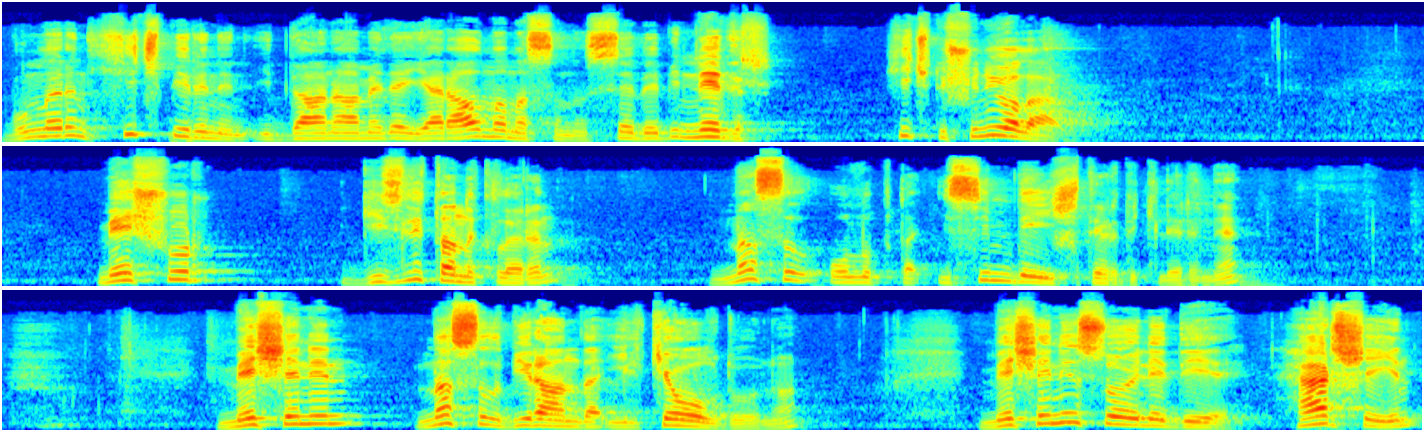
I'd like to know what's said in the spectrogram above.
bunların hiçbirinin iddianamede yer almamasının sebebi nedir? Hiç düşünüyorlar? Meşhur gizli tanıkların nasıl olup da isim değiştirdiklerini, Meşe'nin nasıl bir anda ilke olduğunu, Meşe'nin söylediği her şeyin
